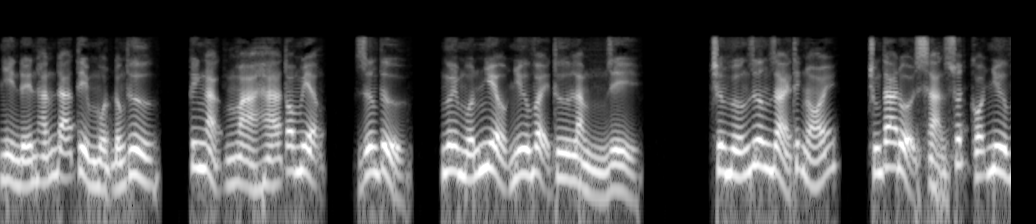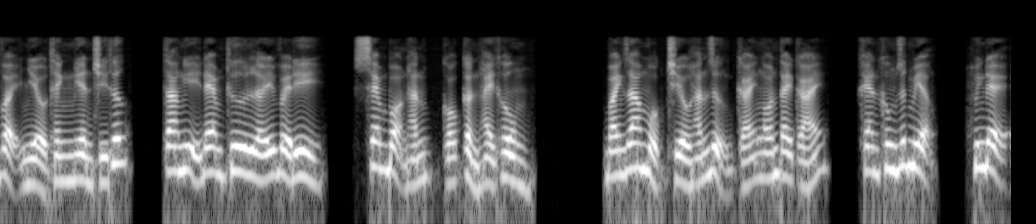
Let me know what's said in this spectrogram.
nhìn đến hắn đã tìm một đống thư, kinh ngạc mà há to miệng, Dương tử, ngươi muốn nhiều như vậy thư làm gì? Trương hướng Dương giải thích nói, chúng ta đội sản xuất có như vậy nhiều thanh niên trí thức, ta nghĩ đem thư lấy về đi, xem bọn hắn có cần hay không. Bành ra một chiều hắn dựng cái ngón tay cái, khen không dứt miệng, huynh đệ,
